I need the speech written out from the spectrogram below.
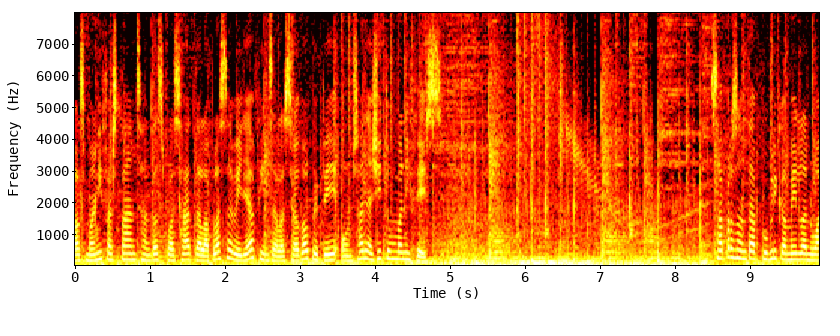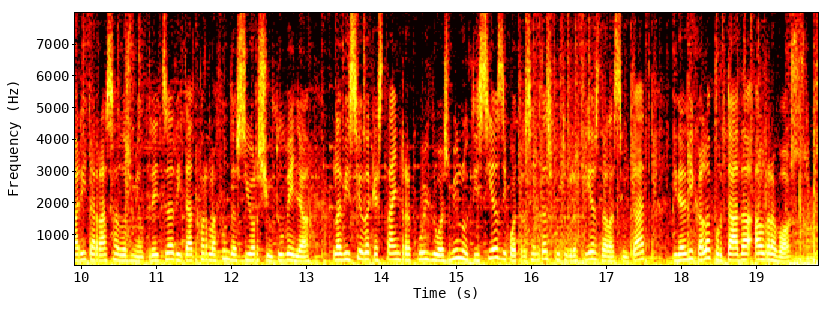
Els manifestants s'han desplaçat de la plaça Vella fins a la seu del PP, on s'ha llegit un manifest. S'ha presentat públicament l'anuari Terrassa 2013, editat per la Fundació Arxiu Tovella. L'edició d'aquest any recull 2.000 notícies i 400 fotografies de la ciutat i dedica la portada al rebost.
